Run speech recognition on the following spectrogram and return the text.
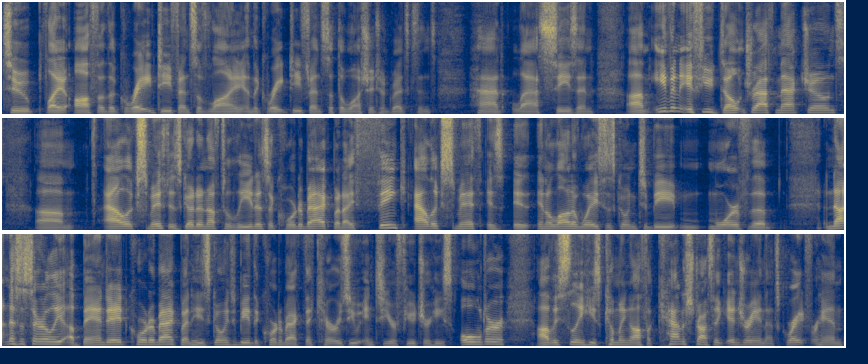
to play off of the great defensive line and the great defense that the Washington Redskins had last season. Um, even if you don't draft Mac Jones, um, Alex Smith is good enough to lead as a quarterback, but I think Alex Smith is, is, in a lot of ways is going to be more of the not necessarily a band-aid quarterback, but he's going to be the quarterback that carries you into your future. He's older. Obviously, he's coming off a catastrophic injury and that's great for him,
